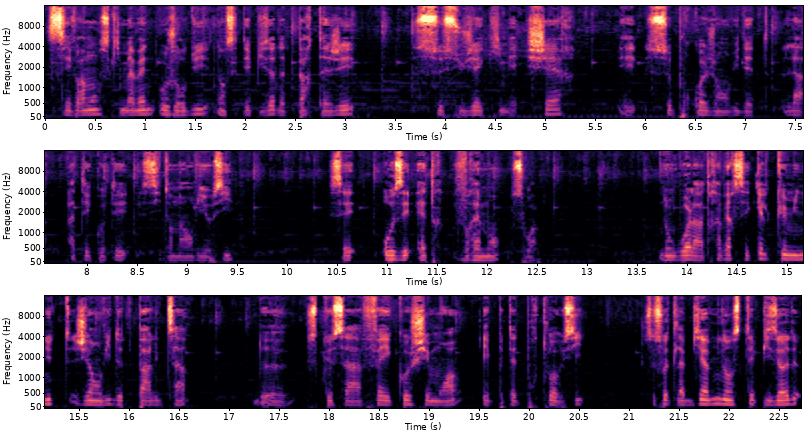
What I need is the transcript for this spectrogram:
C'est vraiment ce qui m'amène aujourd'hui dans cet épisode à te partager ce sujet qui m'est cher et ce pourquoi j'ai envie d'être là à tes côtés si tu en as envie aussi. C'est oser être vraiment soi. Donc voilà, à travers ces quelques minutes, j'ai envie de te parler de ça, de ce que ça a fait écho chez moi et peut-être pour toi aussi. Je te souhaite la bienvenue dans cet épisode.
